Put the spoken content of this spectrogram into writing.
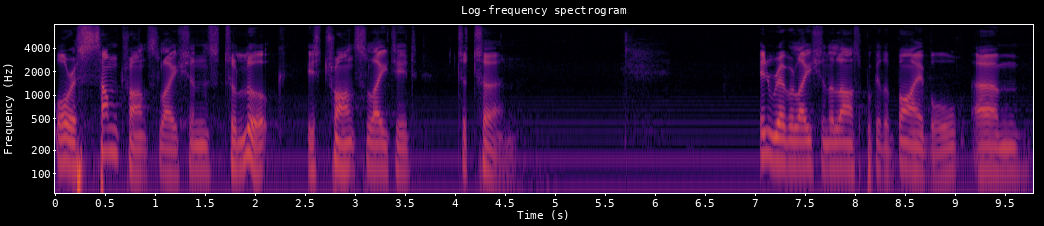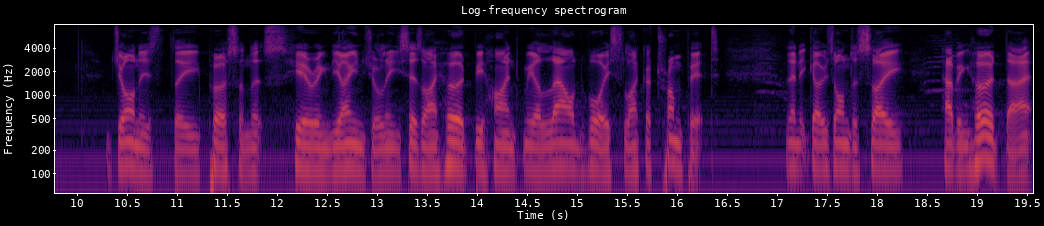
Or, as some translations, to look is translated to turn. In Revelation, the last book of the Bible, um, John is the person that's hearing the angel, and he says, I heard behind me a loud voice like a trumpet. And then it goes on to say, having heard that,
